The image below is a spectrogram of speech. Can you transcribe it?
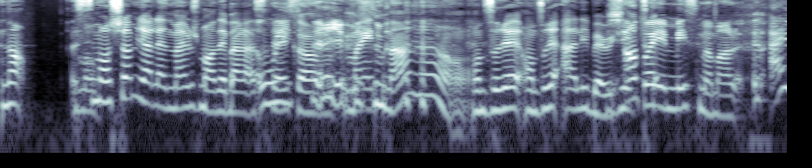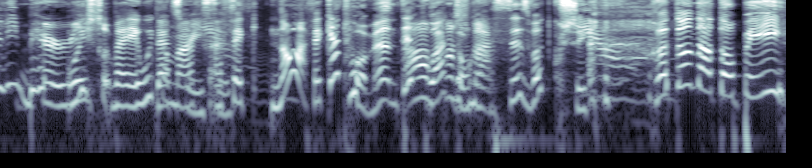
non. Si mon chum y allait de même, je m'en débarrasserais Oui, comme maintenant. là, on dirait, on dirait Ali Berry. J'ai pas cas, aimé ce moment-là. Euh, Ali Berry? Oui, je trouve. Ben oui, That's comment? Elle fait, non, elle fait Catwoman. Tais-toi, Ah, ton raciste. Va te coucher. Retourne dans ton pays.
